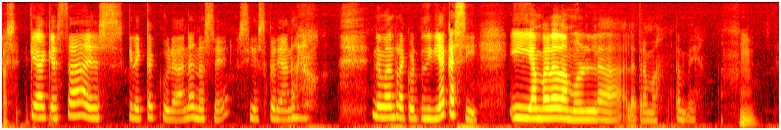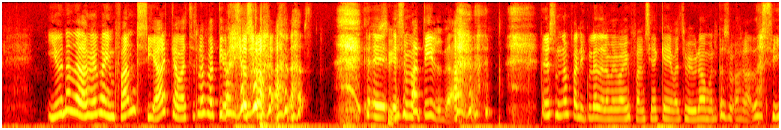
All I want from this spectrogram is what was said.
Ah, sí. Que aquesta és, crec que coreana, no sé si és coreana o no. No me'n recordo, diria que sí. I em va agradar molt la, la trama, també. Hmm. I una de la meva infància, que vaig repetir diverses vegades, eh, Sí. és Matilda. és una pel·lícula de la meva infància que vaig veure moltes vegades i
